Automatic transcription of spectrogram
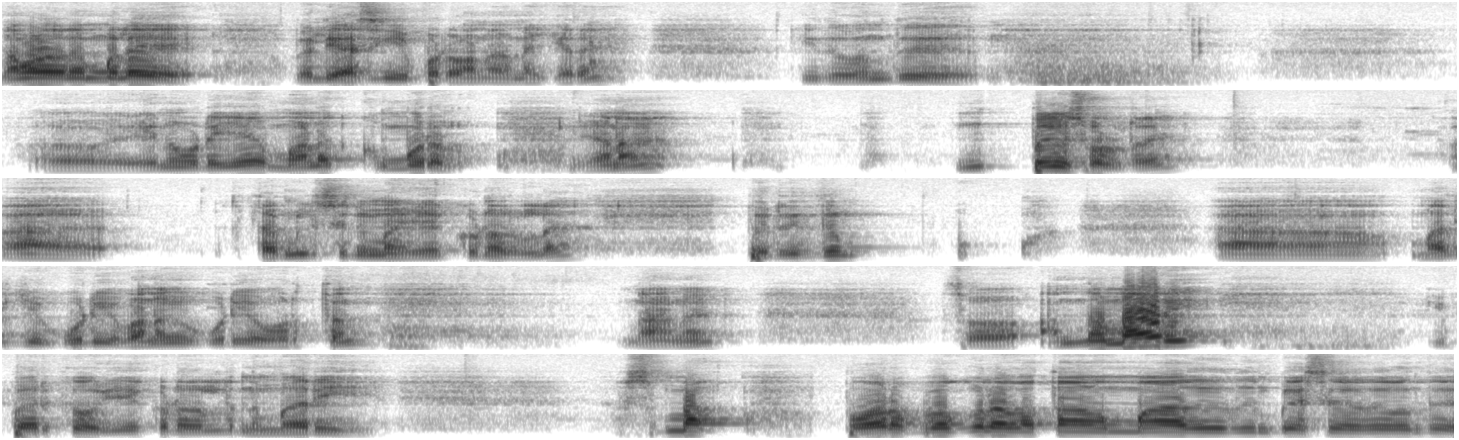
நம்மளை நம்மளே வெளியே அசிங்கப்படுவான்னு நினைக்கிறேன். இது வந்து என்னுடைய மனக்குமுறல். ஏன்னா இப்பயும் சொல்கிறேன் தமிழ் சினிமா இயக்குனரில் பெரிதும் மதிக்கக்கூடிய வணங்கக்கூடிய ஒருத்தன் நான். ஸோ அந்த மாதிரி இப்போ இருக்க ஒரு இயக்குநர்கள் இந்த மாதிரி சும்மா போகிற போக்கில் மற்றவங்க அது இதுன்னு பேசுகிறது வந்து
